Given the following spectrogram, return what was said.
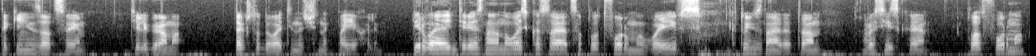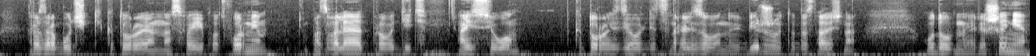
токенизации Телеграма. Так что давайте начинать, поехали. Первая интересная новость касается платформы Waves. Кто не знает, это российская платформа, разработчики, которые на своей платформе позволяют проводить ICO, которые сделали децентрализованную биржу. Это достаточно удобное решение.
